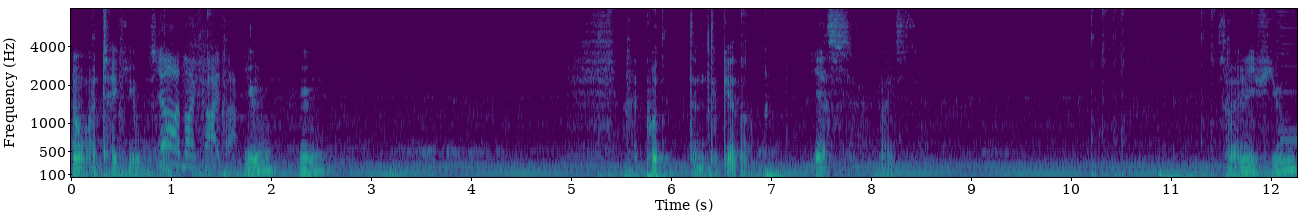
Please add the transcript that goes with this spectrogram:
No, I take you. Ja. You, you. I put them together. Yes, nice. So I leave you,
